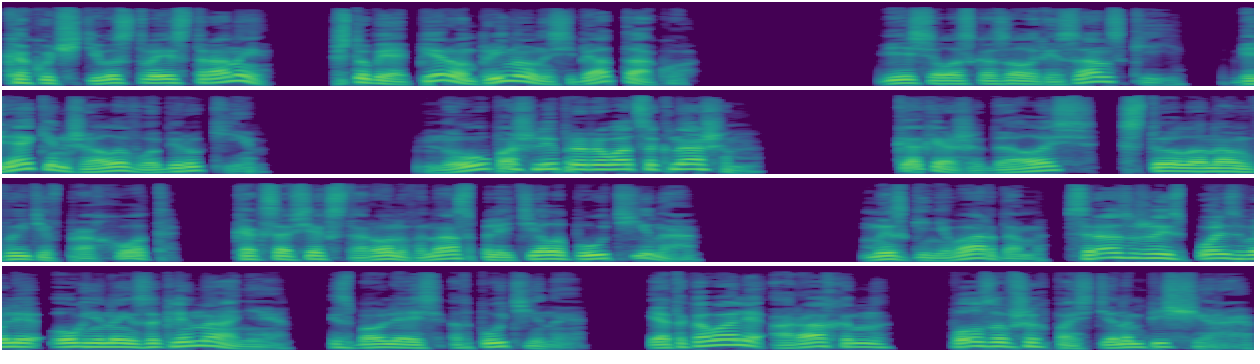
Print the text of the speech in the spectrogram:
Как учтиво с твоей стороны, чтобы я первым принял на себя атаку. Весело сказал Рязанский, беря кинжалы в обе руки. Ну, пошли прорываться к нашим. Как и ожидалось, стоило нам выйти в проход, как со всех сторон в нас полетела паутина, мы с Геневардом сразу же использовали огненные заклинания, избавляясь от паутины, и атаковали арахан, ползавших по стенам пещеры.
